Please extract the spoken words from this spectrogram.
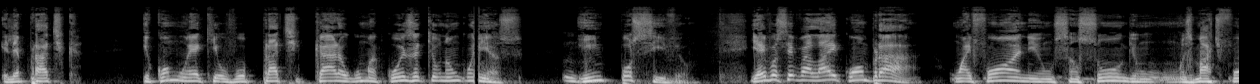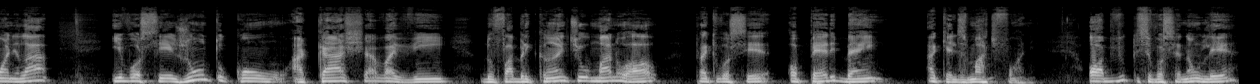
ele é prática. E como é que eu vou praticar alguma coisa que eu não conheço? Uhum. Impossível. E aí você vai lá e compra um iPhone, um Samsung, um, um smartphone lá, e você, junto com a caixa, vai vir do fabricante o manual para que você opere bem aquele smartphone. Óbvio que se você não ler,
